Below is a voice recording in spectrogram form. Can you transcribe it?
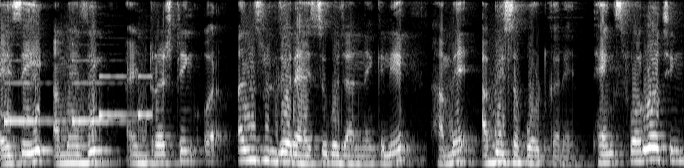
ऐसे ही अमेजिंग इंटरेस्टिंग और अनसुलझे रहस्य को जानने के लिए हमें अभी सपोर्ट करें। थैंक्स फॉर वॉचिंग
